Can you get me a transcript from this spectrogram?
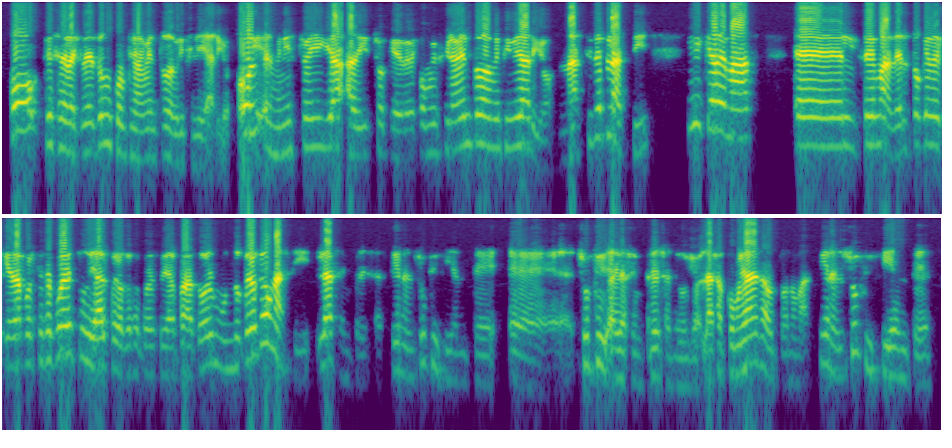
o que se decrete un confinamiento domiciliario. Hoy el ministro Illa ha dicho que de confinamiento domiciliario nazi de plasti y que además el tema del toque de queda, pues que se puede estudiar, pero que se puede estudiar para todo el mundo, pero que aún así las empresas tienen suficiente, eh, las empresas, digo yo, las comunidades autónomas tienen suficientes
